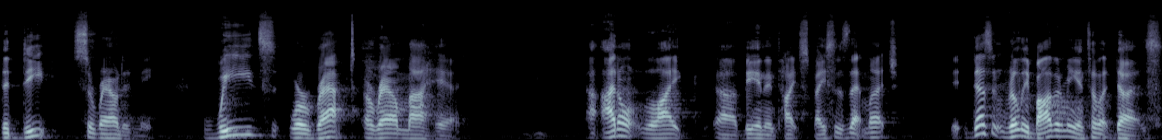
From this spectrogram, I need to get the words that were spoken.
The deep surrounded me. Weeds were wrapped around my head. I don't like uh, being in tight spaces that much. It doesn't really bother me until it does.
